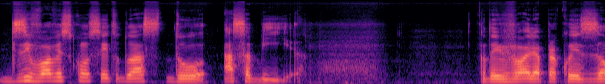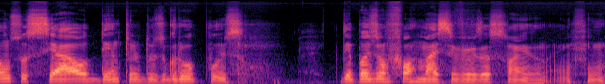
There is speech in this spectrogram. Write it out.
desenvolve esse conceito do, do asabia. Quando ele vai olhar para a coesão social dentro dos grupos, depois vão formar civilizações, né? enfim.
